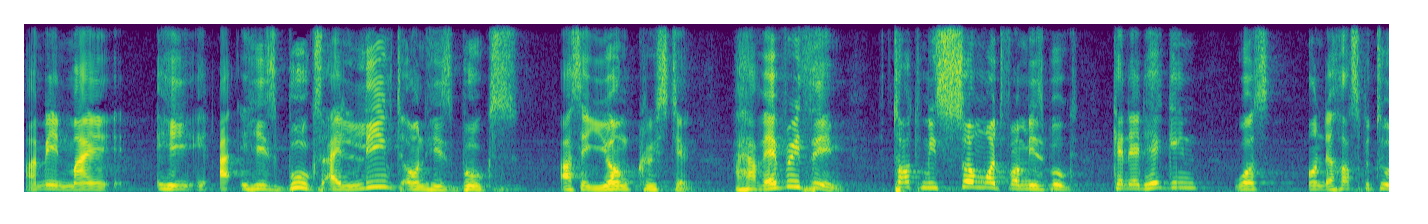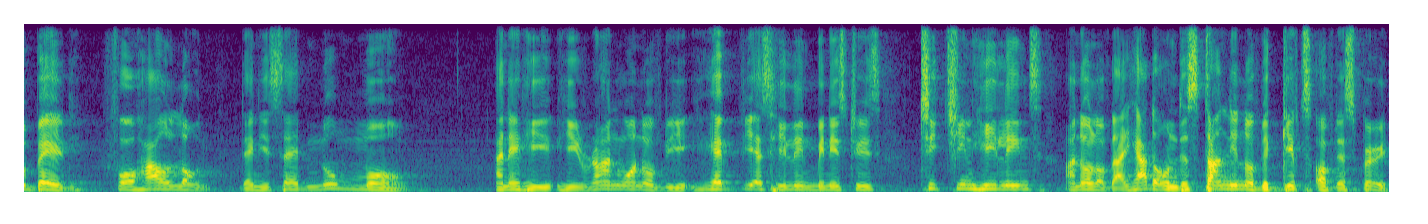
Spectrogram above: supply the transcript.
I mean, my, he, uh, his books, I lived on his books as a young Christian. I have everything. He taught me so much from his books. Kenneth Hagin was on the hospital bed for how long? Then he said, No more. And then he, he ran one of the heaviest healing ministries, teaching healings and all of that. He had an understanding of the gifts of the Spirit.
